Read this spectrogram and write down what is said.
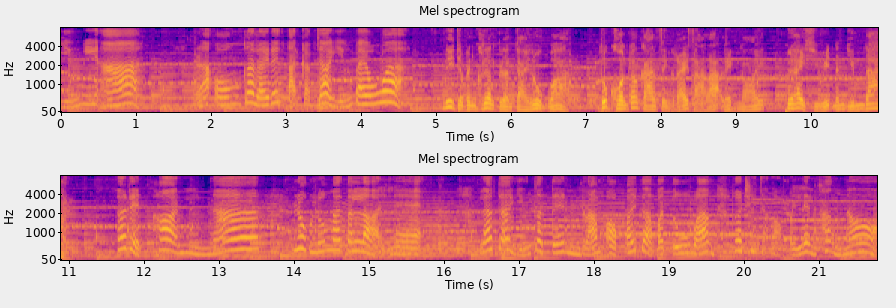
หญิงมีอา พระองค์ก็เลยได้ตัดกับเจ้าหญิงไปว่า นี่จะเป็นเครื่องเตือนใจลูกว่า ทุกคนต้องการสิ่งไร้สาระเล็กน้อย เพื่อให้ชีวิตนั้นยิ้มได้ ถ้าเด็ดพ่อนี่นะ ลูกรู้มาตลอดแหละ แล้วเจ้าหญิงก็เต้นรำออกไปจากประตูวังเพื่อที่จะออกไปเล่นข้างนอก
